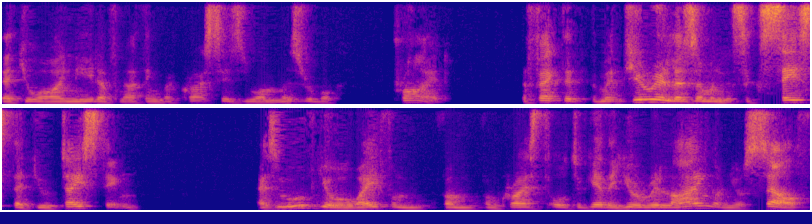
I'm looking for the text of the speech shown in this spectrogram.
That you are in need of nothing. But Christ says you are miserable pride. The fact that the materialism and the success that you're tasting has moved you away from, from, from Christ altogether. You're relying on yourself.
